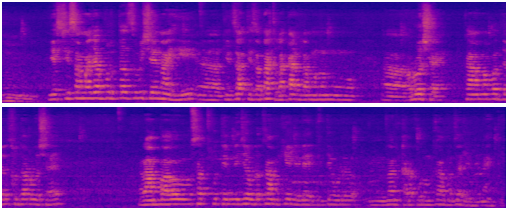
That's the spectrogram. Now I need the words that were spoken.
हम्म. एस सी समाजापुरताच विषय नाही की जातीचा दाखला काढला म्हणून रोष आहे. कामाबद्दल सुद्धा रोष आहे. रामभाऊ सातपुतेंनी जेवढं काम केलेलं आहे ते तेवढं अं, जाणकाराकडून कामं झालेली नाही ती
